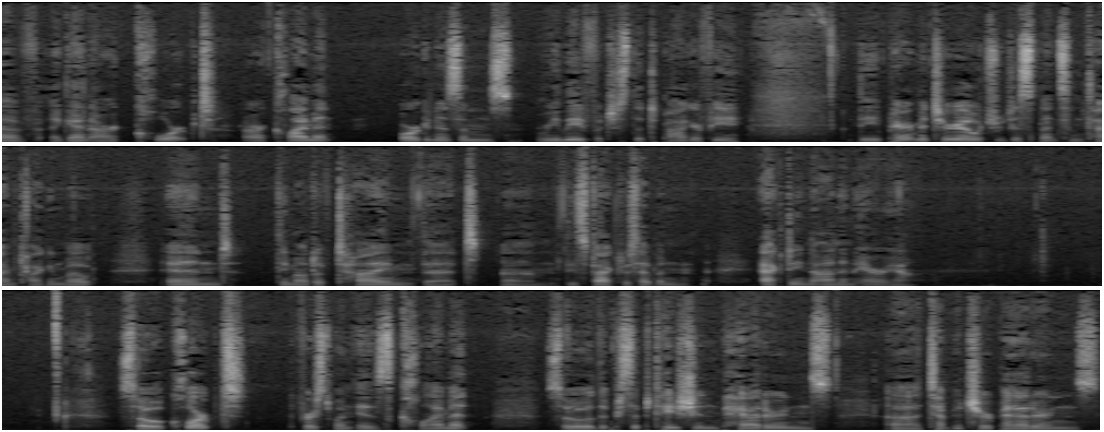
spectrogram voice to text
have again our CLORPT, our climate, organisms, relief, which is the topography, the parent material, which we just spent some time talking about, and the amount of time that um, these factors have been acting on an area. So CLORPT, the first one is climate. So the precipitation patterns, uh, temperature patterns,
